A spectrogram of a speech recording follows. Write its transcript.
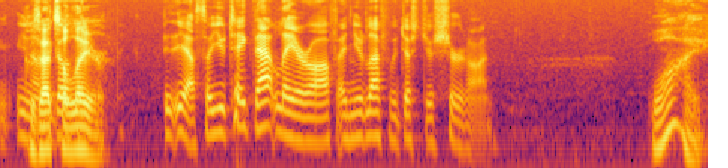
y- you know, Because that's a go through- layer. Yeah, so you take that layer off and you're left with just your shirt on. Why?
